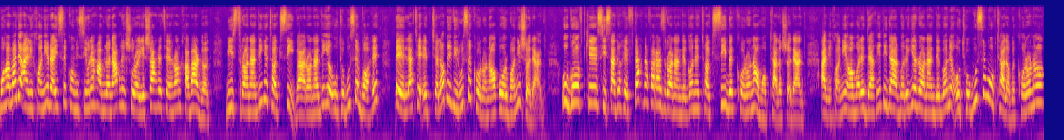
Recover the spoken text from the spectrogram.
محمد علیخانی رئیس کمیسیون حمل و نقل شورای شهر تهران خبر داد 20 راننده تاکسی و راننده اتوبوس واحد به علت ابتلا به ویروس کرونا قربانی شدند. او گفت که 317 نفر از رانندگان تاکسی به کرونا مبتلا شدند. علیخانی آمار دقیقی درباره رانندگان اتوبوس مبتلا به کرونا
